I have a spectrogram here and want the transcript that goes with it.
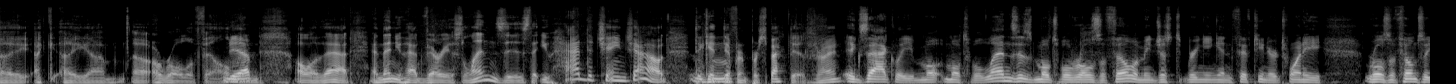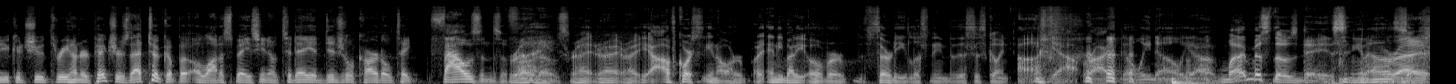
a, a, a, um, a roll of film Yep. and all of that. And then you had various lenses that you had to change out to get different perspectives, right? Exactly. Mul- multiple lenses, multiple rolls of film. I mean, just bringing in 15 or 20 rolls of film so you could shoot shoot 300 pictures. That took up a, a lot of space. You know, today a digital card will take thousands of photos. Right, right, right, right. Yeah, of course, you know, or anybody over 30 listening to this is going, uh, yeah, right. no, we know. Yeah, I miss those days, you know. So- Right.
